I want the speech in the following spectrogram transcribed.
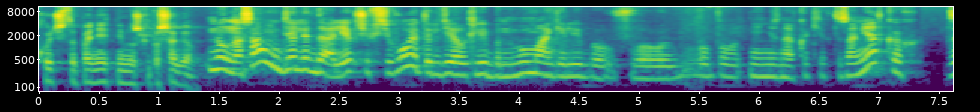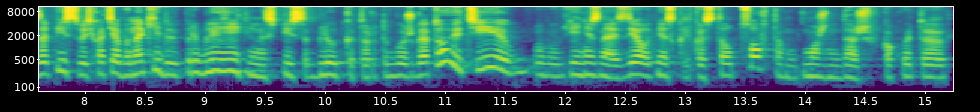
хочется понять немножко по шагам. Ну, на самом деле, да, легче всего это делать либо на бумаге, либо в, в- в- я не знаю, в каких-то заметках. Записывать хотя бы, накидывать приблизительный список блюд, которые ты будешь готовить, и, я не знаю, сделать несколько столбцов, там можно даже в какой-то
